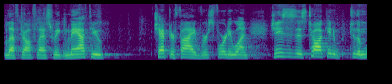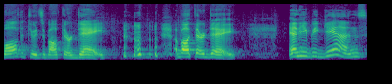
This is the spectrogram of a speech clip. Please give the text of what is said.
left off last week. Matthew chapter 5, verse 41. Jesus is talking to the multitudes about their day, about their day. And he begins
